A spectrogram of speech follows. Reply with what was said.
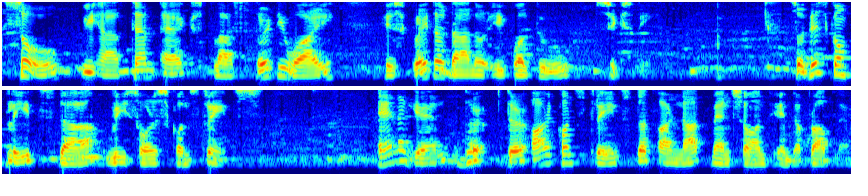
So, we have 10x plus 30y is greater than or equal to 60. So this completes the resource constraints. And again, there, there are constraints that are not mentioned in the problem.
